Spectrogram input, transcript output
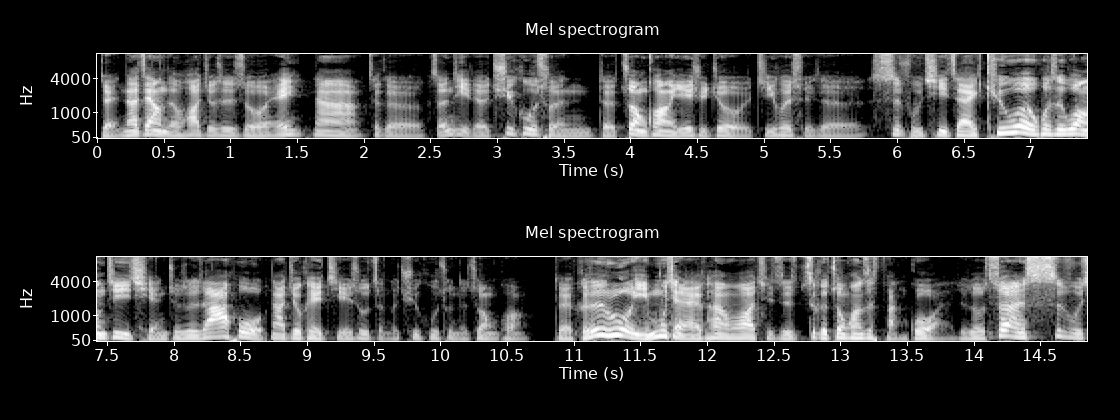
对，那这样的话就是说，哎，那这个整体的去库存的状况，也许就有机会随着伺服器在 Q 二或是旺季前就是拉货，那就可以结束整个去库存的状况。对，可是如果以目前来看的话，其实这个状况是反过来，就是说，虽然伺服器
